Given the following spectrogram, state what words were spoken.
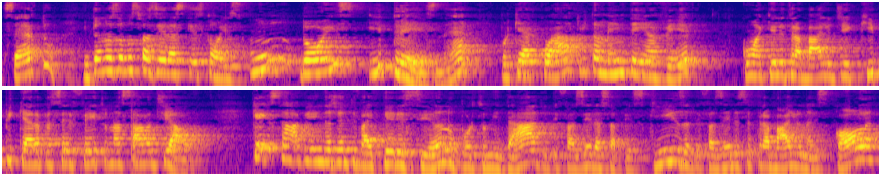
Certo? Então, nós vamos fazer as questões 1, 2 e 3, né? Porque a 4 também tem a ver com aquele trabalho de equipe que era para ser feito na sala de aula. Quem sabe ainda a gente vai ter esse ano oportunidade de fazer essa pesquisa, de fazer esse trabalho na escola,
